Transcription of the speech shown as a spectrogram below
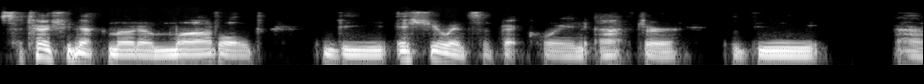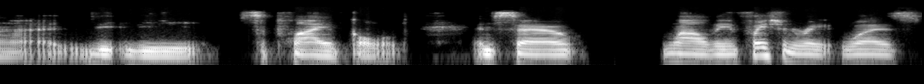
Satoshi Nakamoto modeled the issuance of Bitcoin after the, uh, the, the supply of gold. And so while the inflation rate was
